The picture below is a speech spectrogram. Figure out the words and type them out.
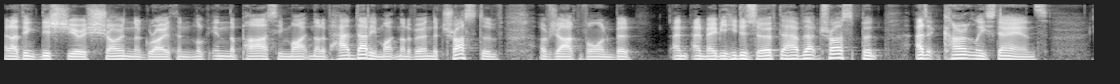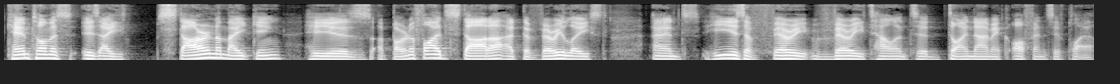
And I think this year has shown the growth. And look, in the past, he might not have had that. He might not have earned the trust of, of Jacque Vaughn, but and, and maybe he deserved to have that trust. But as it currently stands, Cam Thomas is a star in the making. He is a bona fide starter at the very least and he is a very, very talented, dynamic offensive player.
